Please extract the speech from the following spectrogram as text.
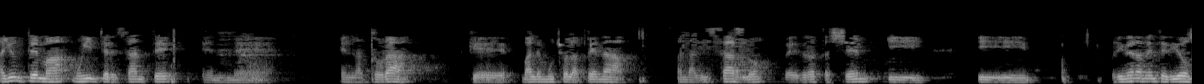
Hay un tema muy interesante en, eh, en la Torah que vale mucho la pena analizarlo, Pedrat Hashem, y, y primeramente Dios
